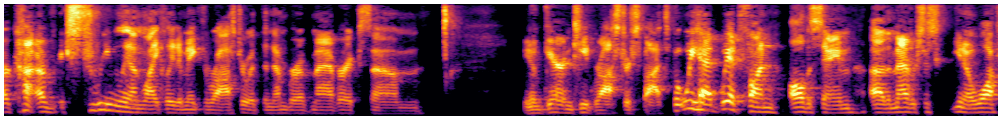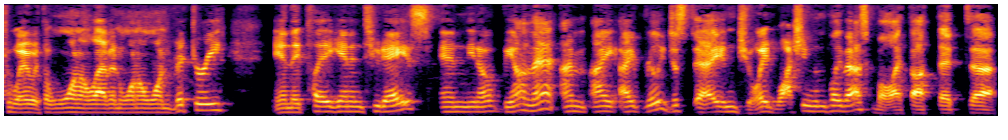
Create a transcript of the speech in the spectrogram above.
are kind of extremely unlikely to make the roster with the number of Mavericks. Um, you know guaranteed roster spots but we had we had fun all the same uh, the mavericks just you know walked away with a 111 101 victory and they play again in two days and you know beyond that i'm i, I really just I enjoyed watching them play basketball i thought that uh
